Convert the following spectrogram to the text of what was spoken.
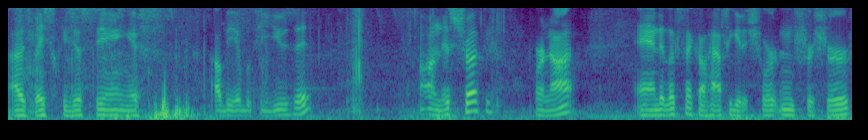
I was basically just seeing if I'll be able to use it on this truck or not. And it looks like I'll have to get it shortened for sure.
